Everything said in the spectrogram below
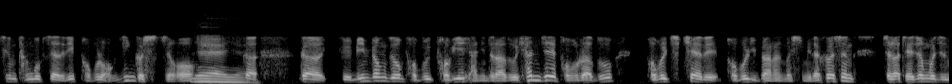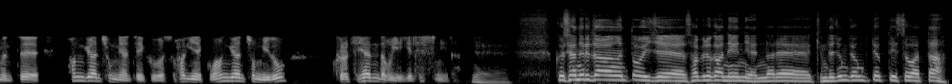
지금 당국자들이 법을 어긴 것이죠. 예, 예. 그러니까 그러니까 그 민병도 법, 법이 아니더라도 현재 법으로라도 법을 지켜야 될 법을 위반한 것입니다. 그것은 제가 대정부 질문 때 황교안 총리한테 그것을 확인했고 황교안 총리도 그렇게 해야 한다고 얘기를 했습니다. 예. 그 새누리당은 또 이제 회의는 옛날에 김대중 정부 때부터 있어 왔다.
